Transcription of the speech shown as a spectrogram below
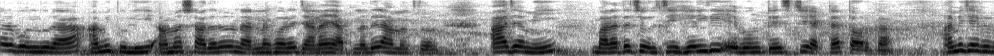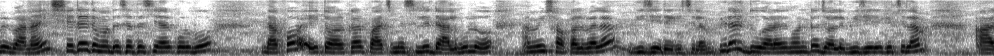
নমস্কার বন্ধুরা, আমি তুলি, আমার সাধারণ রান্নাঘরে জানাই আপনাদের আমন্ত্রণ। আজ আমি বানাতে চলছি হেলদি এবং টেস্টি একটা তরকা। আমি যেভাবে বানাই, সেটাই তোমাদের সাথে শেয়ার করব। দেখো, এই তরকার পাঁচ মেশালি ডালগুলো আমি সকালবেলা ভিজিয়ে রেখেছিলাম। প্রায় দু আড়াই ঘণ্টা জলে ভিজিয়ে রেখেছিলাম। আর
